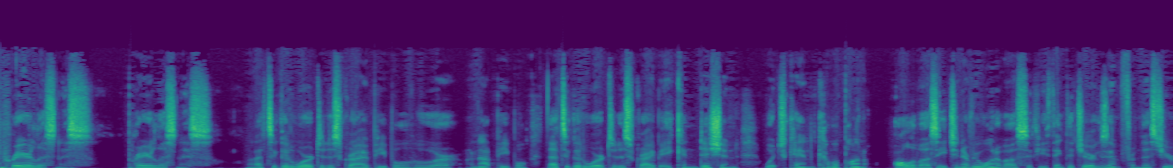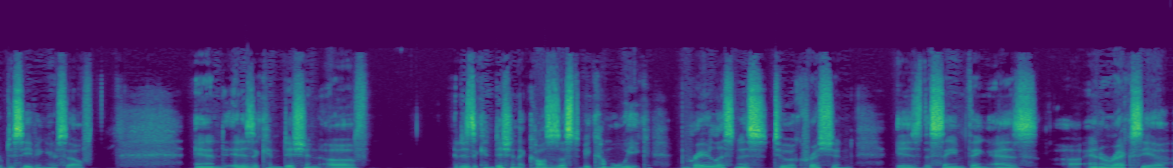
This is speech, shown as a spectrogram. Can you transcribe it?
Prayerlessness. Prayerlessness. Well, that's a good word to describe people who are not people. That's a good word to describe a condition which can come upon all of us, each and every one of us. If you think that you're exempt from this, you're deceiving yourself. And it is a condition of it is a condition that causes us to become weak. Prayerlessness to a Christian is the same thing as uh, anorexia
